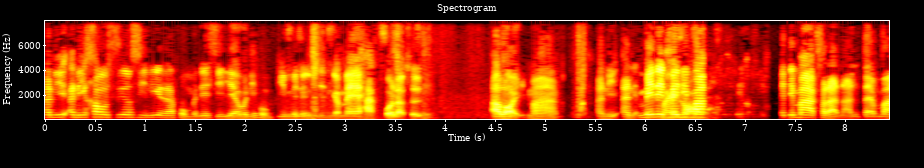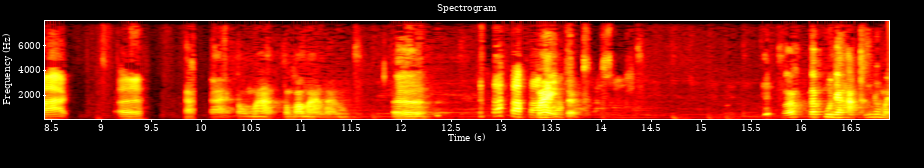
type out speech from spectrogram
อันนี้อันนี้เข้าเสื้อซีรีส์นะผมไม่ได้ซีเรียสวันนี้ผมกินไปหนึ่งชิ้นกับแม่หักคนละครึ่ง อร่อยมาก อันนี้อันนี้ไม่ได้ไม่ได้มาก ไม่ได้มากขนาดนั้นแต่มาก เออ ได้ได้ต้องมากต้องประมาณนั้น เออ ไม่แต่แล้วแล้วคุณจะหักครึ่งทำไม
